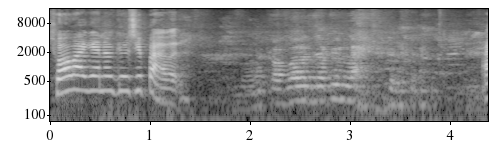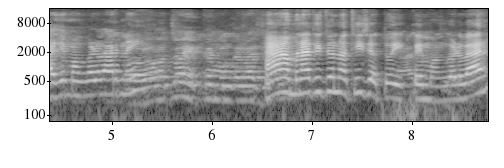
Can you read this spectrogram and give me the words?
છ વાગ્યાનો ગયો છે પાવર. આજે મંગળવાર નહીં? હા હમણાંથી તો નથી જતો એક કઈ મંગળવાર.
